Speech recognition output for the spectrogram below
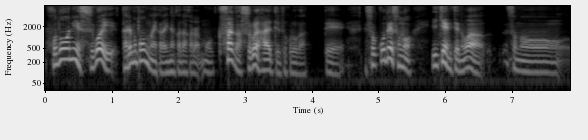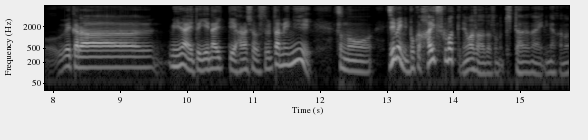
歩道にすごい、誰も通んないから田舎だから、もう草がすごい生えてるところがあって、ってそこでその意見っていうのはその上から見ないと言えないっていう話をするためにその地面に僕は這いつくばってねわざわざその汚い田舎の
